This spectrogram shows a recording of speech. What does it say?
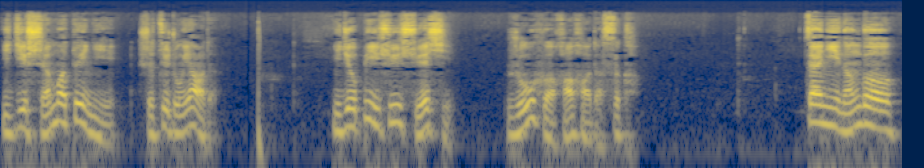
以及什么对你是最重要的，你就必须学习如何好好的思考。在你能够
